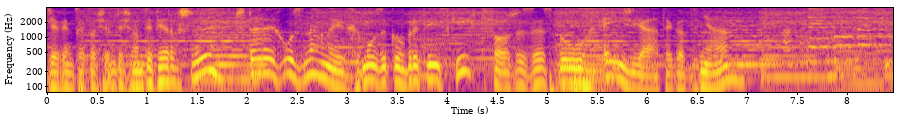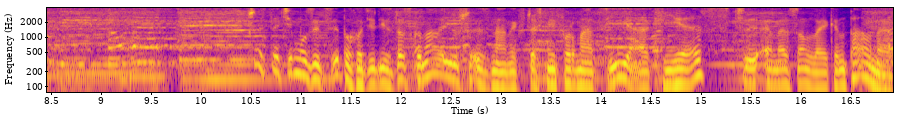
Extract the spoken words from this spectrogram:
1981. Czterech uznanych muzyków brytyjskich tworzy zespół Asia tego dnia. Wszyscy ci muzycy pochodzili z doskonale już znanych wcześniej formacji jak Yes czy Emerson Lake and Palmer.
